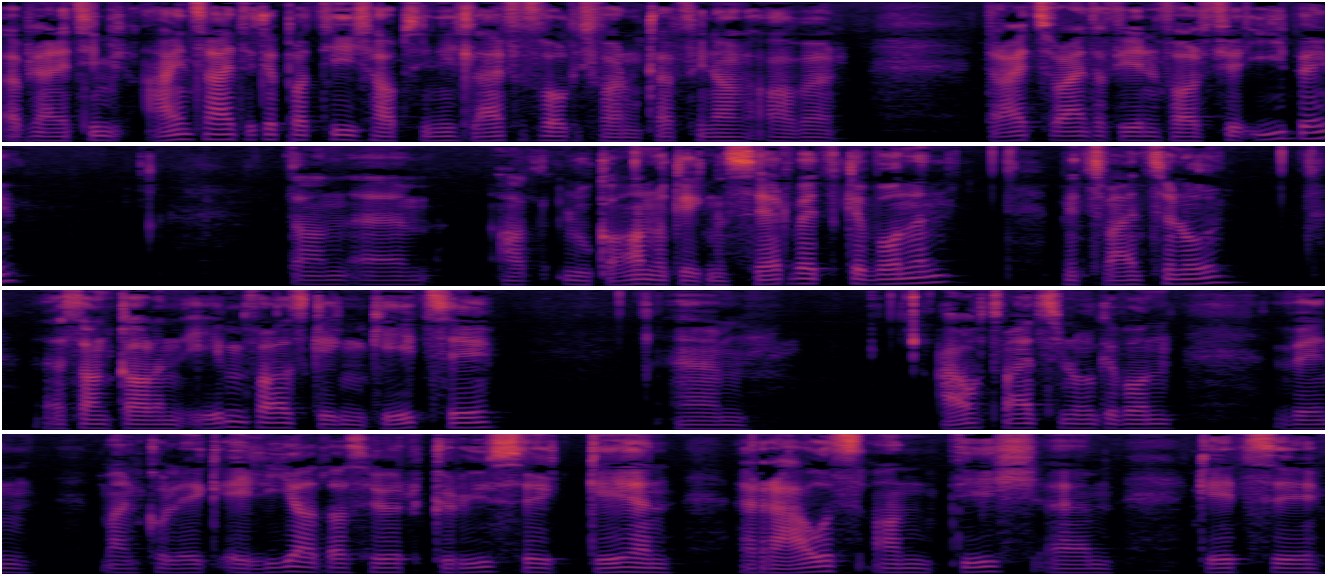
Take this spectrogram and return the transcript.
glaube ich, eine ziemlich einseitige Partie. Ich habe sie nicht live verfolgt, ich war im Cup-Final, aber 3 zu 1 auf jeden Fall für eBay. Dann ähm, hat Lugano gegen Servet gewonnen mit 2 zu 0. Äh, St. Gallen ebenfalls gegen GC. Ähm, auch 2 zu 0 gewonnen. Wenn mein Kollege Elia das hört, Grüße gehen raus an dich. Ähm, GC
